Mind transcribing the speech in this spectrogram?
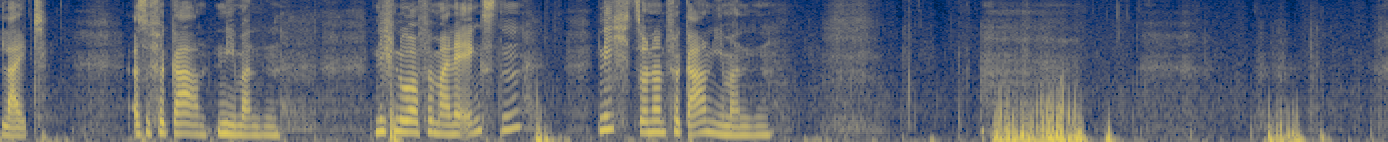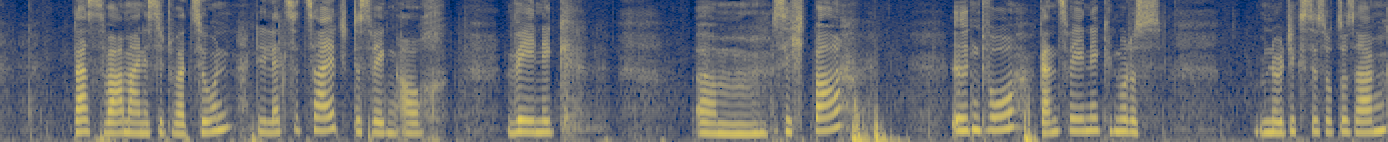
Leid. Also für gar niemanden. Nicht nur für meine Ängsten nicht, sondern für gar niemanden. Das war meine Situation die letzte Zeit, deswegen auch wenig ähm, sichtbar irgendwo, ganz wenig, nur das Nötigste sozusagen.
